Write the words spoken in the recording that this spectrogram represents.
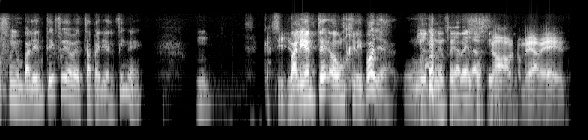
fui un valiente y fui a ver esta peli al cine. Mm. Casi yo. ¿Valiente o un gilipollas? Yo también fui a verla al cine. No, hombre, a ver,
